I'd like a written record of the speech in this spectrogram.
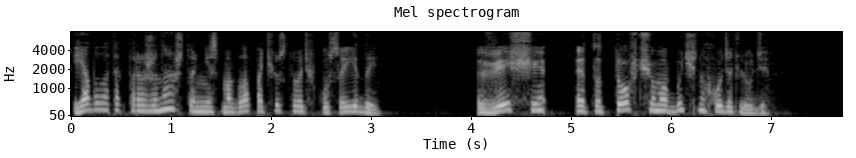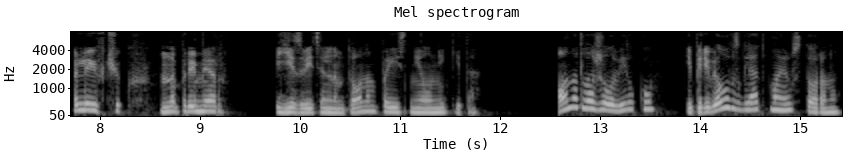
Я была так поражена, что не смогла почувствовать вкуса еды. «Вещи — это то, в чем обычно ходят люди. Лифчик, например», — язвительным тоном пояснил Никита. Он отложил вилку и перевел взгляд в мою сторону.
